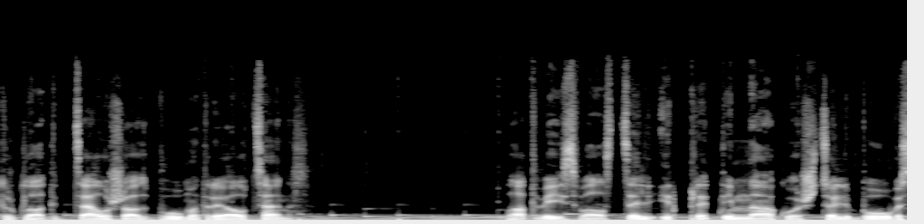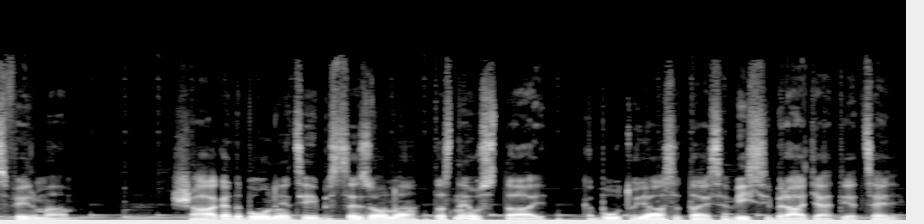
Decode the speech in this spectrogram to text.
Turklāt ir cēlušās būvmateriālu cenas. Latvijas valsts ceļi ir pretim nākoši ceļu būves firmām. Šā gada būvniecības sezonā tas neuzstāja, ka būtu jāsataisa visi brāķētie ceļi.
